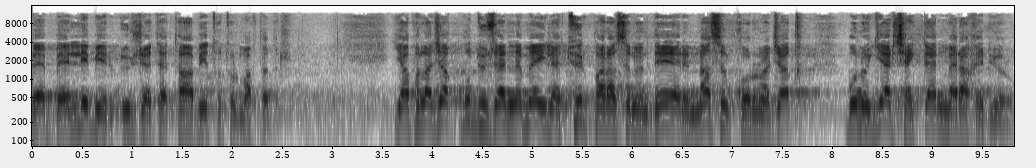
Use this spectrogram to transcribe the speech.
ve belli bir ücrete tabi tutulmaktadır. Yapılacak bu düzenleme ile Türk parasının değeri nasıl korunacak? Bunu gerçekten merak ediyorum.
